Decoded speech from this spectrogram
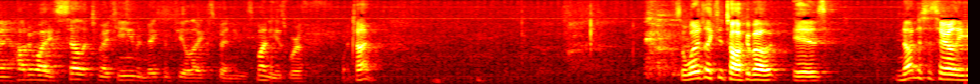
And how do I sell it to my team and make them feel like spending this money is worth my time? So what I'd like to talk about is not necessarily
